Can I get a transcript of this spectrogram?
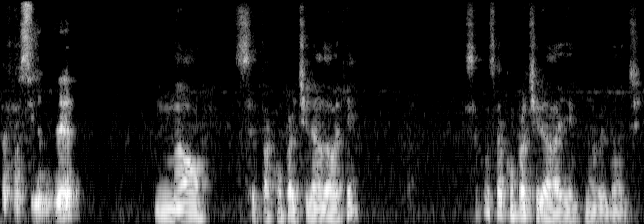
Tá conseguindo ver? Não. Você está compartilhando ela aqui? Você consegue compartilhar aí, na verdade.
